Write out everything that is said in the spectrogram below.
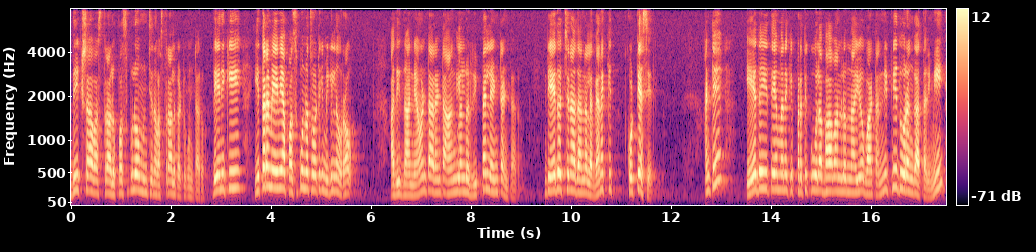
దీక్షా వస్త్రాలు పసుపులో ముంచిన వస్త్రాలు కట్టుకుంటారు. దేనికి? ఇతరమేమి ఆ పసుపు ఉన్న చోటికి మిగిలినవి రావు. అది దాన్ని ఏమంటారంటే ఆంగ్లంలో రిపెల్లెంట్ అంటారు. అంటే ఏదొచ్చినా దాన్ని అలా వెనక్కి కొట్టేసేది. అంటే ఏదైతే మనకి ప్రతికూల భావనలు ఉన్నాయో వాటన్నిటినీ దూరంగా తరిమి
